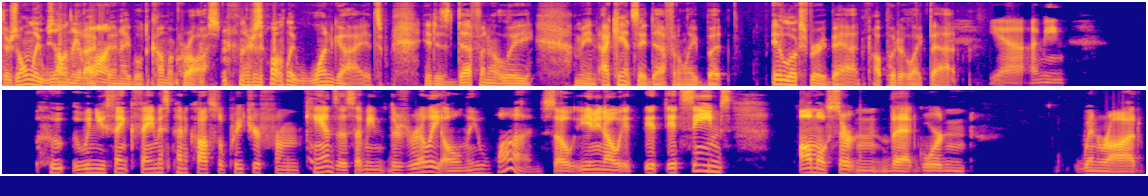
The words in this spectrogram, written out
There's only There's one only that one. I've been able to come across. There's only one guy. It's it is definitely I mean, I can't say definitely, but it looks very bad. I'll put it like that. Yeah, I mean, who when you think famous Pentecostal preacher from Kansas, I mean, there's really only one. So you know, it it, it seems almost certain that Gordon Winrod,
